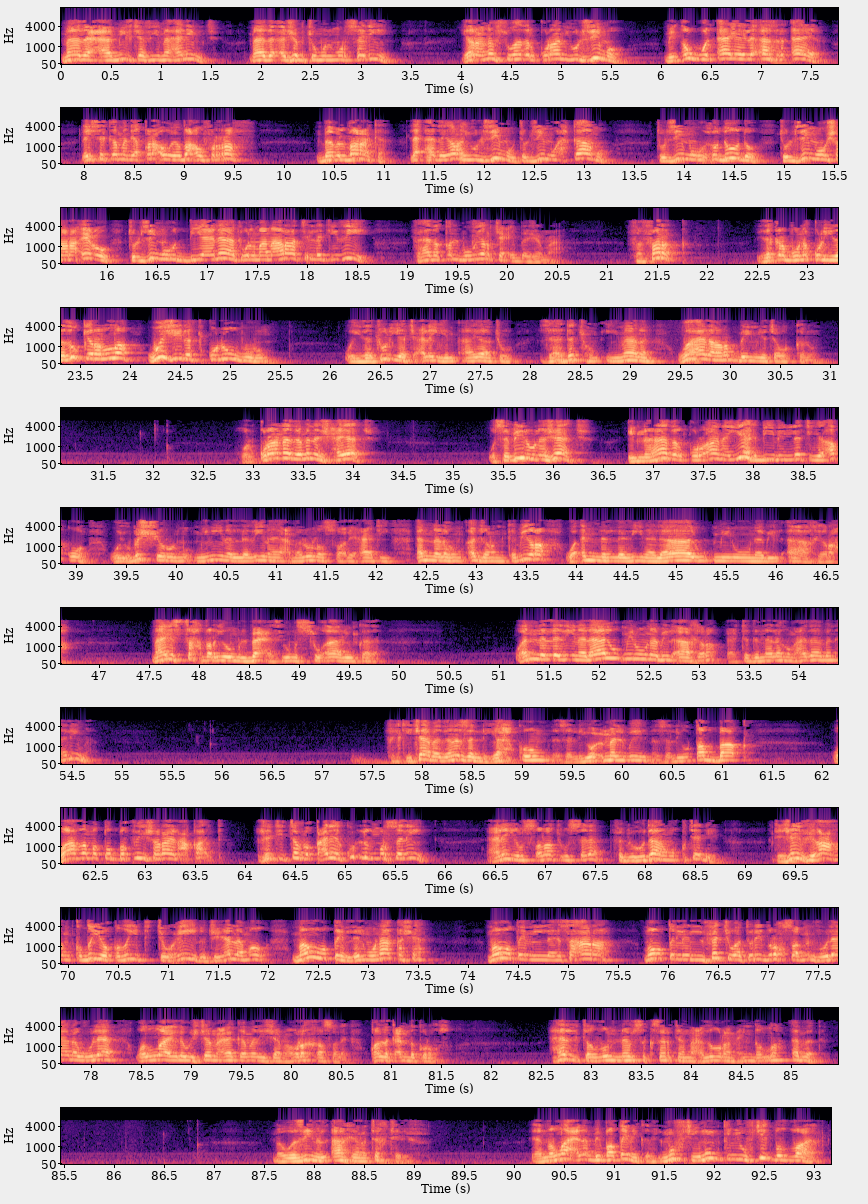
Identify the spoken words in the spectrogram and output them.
ماذا عملت فيما علمت؟ ماذا أجبتم المرسلين؟ يرى نفسه هذا القرآن يلزمه من أول آية إلى آخر آية. ليس كمن يقرأه ويضعه في الرف. باب البركة. لا هذا يرى يلزمه تلزمه أحكامه تلزمه حدوده تلزمه شرائعه تلزمه الديانات والمنارات التي فيه. فهذا قلبه يرتعب يا جماعة. ففرق. إذا ربنا نقول إذا ذكر الله وجلت قلوبهم. وإذا تليت عليهم آياته زادتهم إيمانا وعلى ربهم يتوكلون. والقرآن هذا منهج حياة وسبيل نجاة. إن هذا القرآن يهدي للتي أقوى ويبشر المؤمنين الذين يعملون الصالحات أن لهم أجرا كبيرا وأن الذين لا يؤمنون بالآخرة. ما يستحضر يوم البعث يوم السؤال يوم كذا. وأن الذين لا يؤمنون بالآخرة اعتدنا لهم عذابا أليما. في الكتاب هذا نزل ليحكم نزل ليعمل به نزل ليطبق. وهذا ما طبق فيه شرائع العقائد التي اتفق عليها كل المرسلين عليهم الصلاة والسلام. فبهداه مقتده جاي في أعظم قضية وقضية التوحيد وجعلها موطن للمناقشة موطن السعارة موطن للفتوى. تريد رخصة من فلان أو فلان؟ والله لو اجتمع لك من اجتمع ورخص لك. قال لك عندك رخصة. هل تظن نفسك صرت معذورا عند الله؟ أبدا. موازين الآخرة تختلف. لأن الله أعلم بباطنك. المفتي ممكن يفتيك بالظاهر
